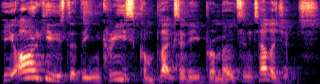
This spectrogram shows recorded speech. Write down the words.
He argues that the increased complexity promotes intelligence.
